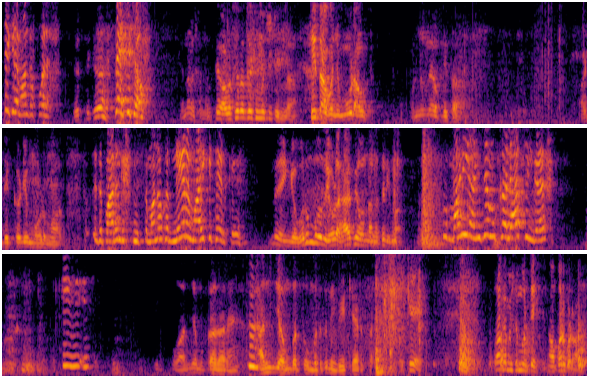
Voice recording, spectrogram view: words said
சீக்கிரம் வாங்க போலாம். பேசிட்டோம். என்ன விஷயம்? மூர்த்தி? அவசர பேசி முடிச்சிட்டீங்களா சீதா கொஞ்சம் மூட் அவுட் ஒண்ணுங்களே அப்படித்தான். அடிக்கடி மூடு மாறும். இது பாருங்க மிஸ்டர் மனோகர் நேரம் ஆயிக்கிட்டே இருக்கு. இல்ல இங்க வரும்போது எவ்வளவு ஹாப்பியா வந்தாங்க தெரியுமா? இப்ப மணி அஞ்சே முக்கால் ஆச்சுங்க. இப்போ அஞ்சு முக்கால் தரேன் அஞ்சு ஐம்பத்தி ஒன்பதுக்கு நீ வீட்டுல இருப்ப. ஓகே ஓகே மிஸ்டர் மூர்த்தி நான் புறப்படுறோம்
